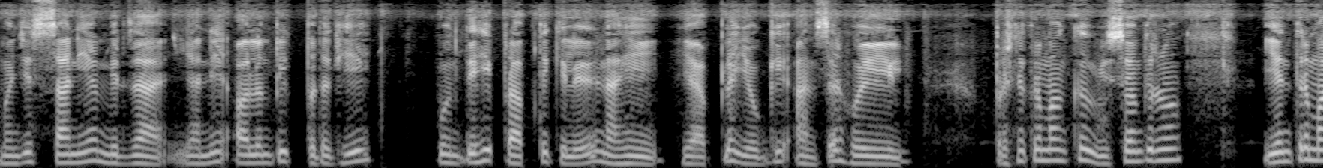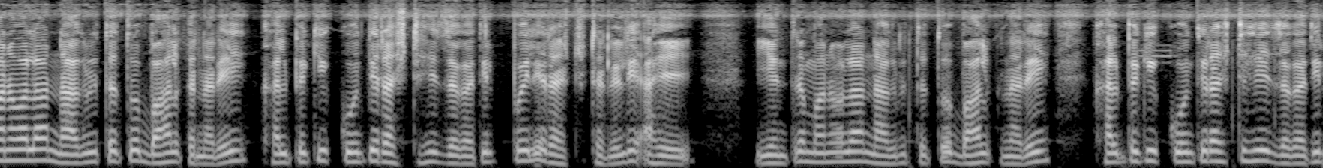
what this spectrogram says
म्हणजे सानिया मिर्झा यांनी ऑलिम्पिक पदक हे कोणतेही प्राप्त केलेले नाही हे आपलं योग्य आन्सर होईल. प्रश्न क्रमांक वीस मित्रांनो यंत्रमानवाला नागरिकत्व बहाल करणारे खालपैकी कोणते राष्ट्र हे जगातील पहिले राष्ट्र ठरलेले आहे? यंत्रमानवाला नागरिकत्व बहाल करणारे खालपैकी कोणते राष्ट्र हे जगातील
